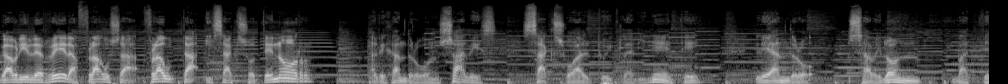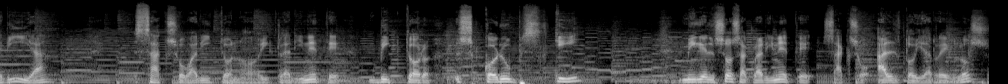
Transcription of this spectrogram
Gabriel Herrera, flauta, y saxo tenor, Alejandro González, saxo alto y clarinete, Leandro Sabelón, batería, saxo barítono y clarinete Víctor Skorupski, Miguel Sosa clarinete, saxo alto y arreglos,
